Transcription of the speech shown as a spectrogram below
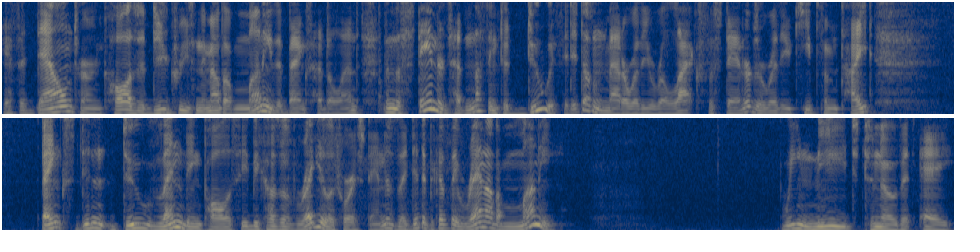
If the downturn caused a decrease in the amount of money the banks had to lend, then the standards had nothing to do with it. It doesn't matter whether you relax the standards or whether you keep them tight. Banks didn't do lending policy because of regulatory standards, they did it because they ran out of money. We need to know that A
